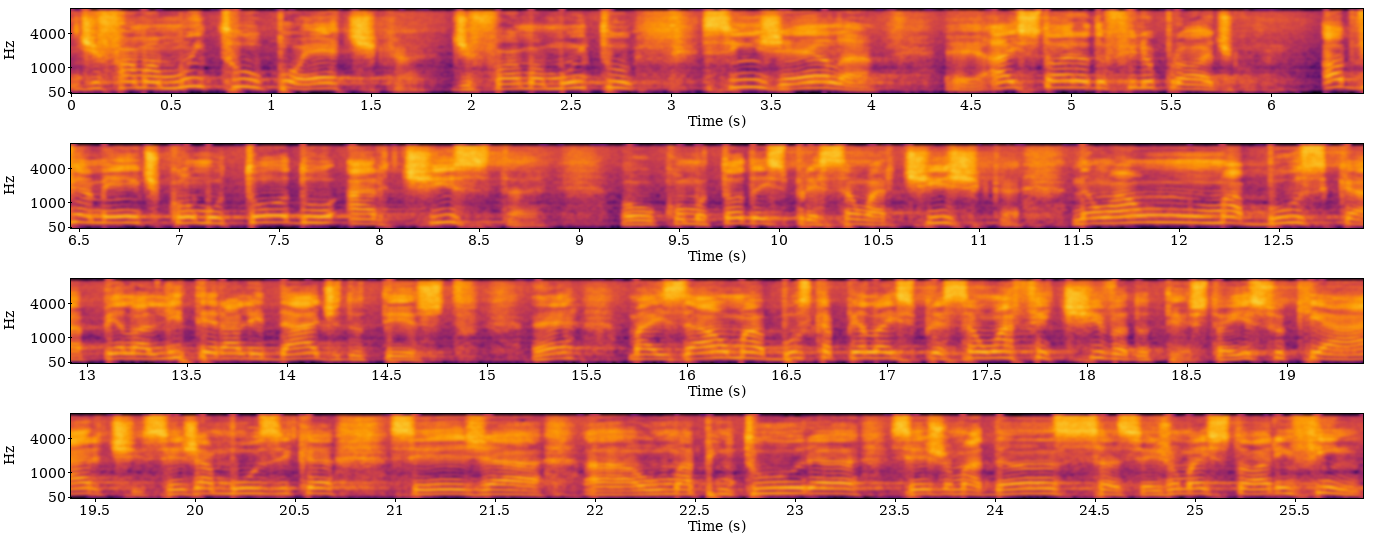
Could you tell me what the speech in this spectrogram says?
de forma muito poética, de forma muito singela, é, a história do filho pródigo. Obviamente, como todo artista, ou como toda expressão artística, não há uma busca pela literalidade do texto, né? mas há uma busca pela expressão afetiva do texto. É isso que a arte, seja a música, seja ah, uma pintura, seja uma dança, seja uma história, enfim,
